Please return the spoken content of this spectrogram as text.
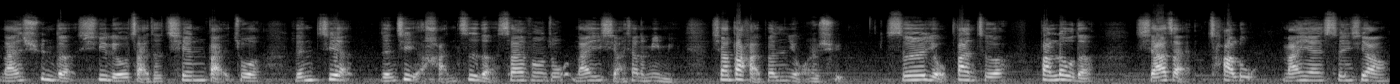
难驯的溪流载着千百座人见人迹罕至的山峰中难以想象的秘密，向大海奔涌而去。时而有半遮半露的狭窄岔路，蔓延伸向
